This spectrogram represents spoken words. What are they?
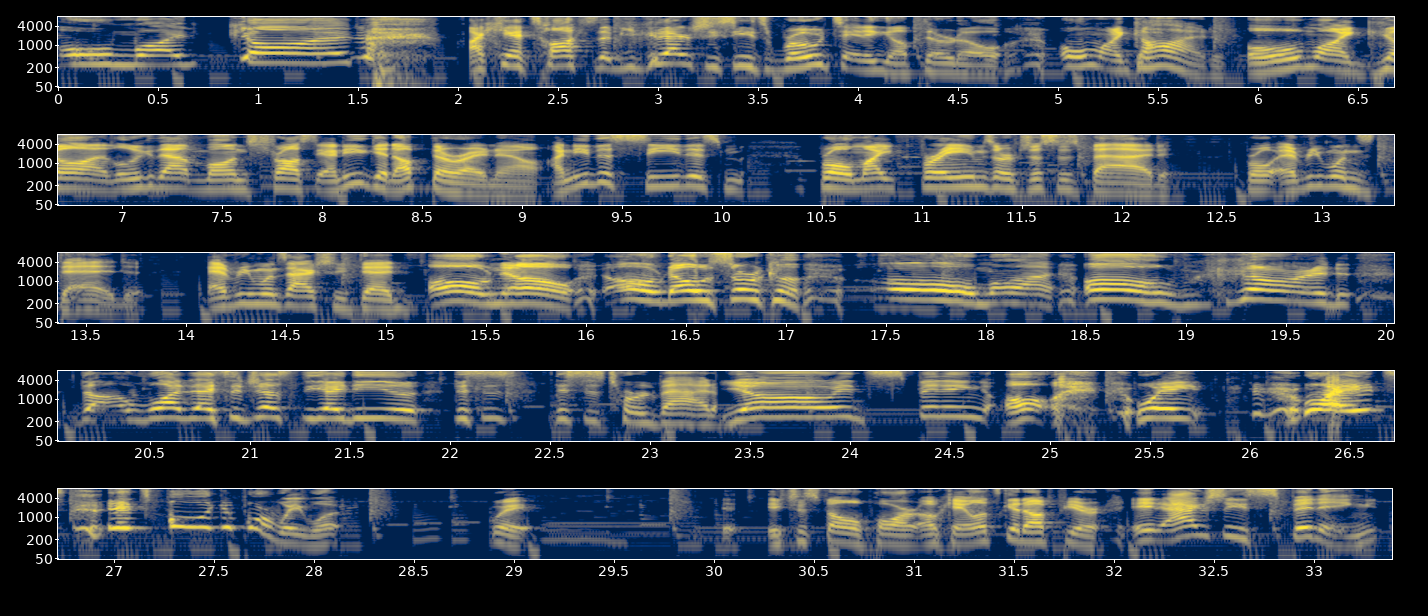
Oh my god! I can't talk to them. You can actually see it's rotating up there though. Oh my god. Oh my god. Look at that monstrosity. I need to get up there right now. I need to see this. Bro, my frames are just as bad. Bro, everyone's dead. Everyone's actually dead. Oh, no. Oh, no, Circa. Oh, my. Oh, God. Why did I suggest the idea? This is, this is turned bad. Yo, it's spinning. Oh, wait. Wait. It's falling apart. Wait, what? Wait. It, it just fell apart. Okay, let's get up here. It actually is spinning.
